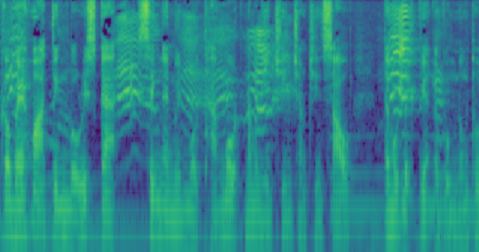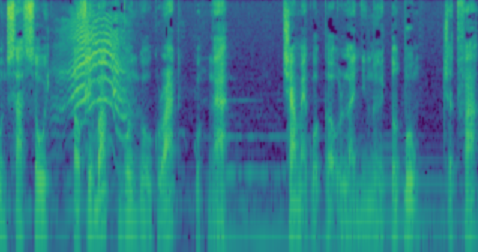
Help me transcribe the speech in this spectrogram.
Cậu bé hỏa tinh Boriska sinh ngày 11 tháng 1 năm 1996 tại một bệnh viện ở vùng nông thôn xa xôi ở phía bắc Volgograd của Nga. Cha mẹ của cậu là những người tốt bụng, chất phác,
